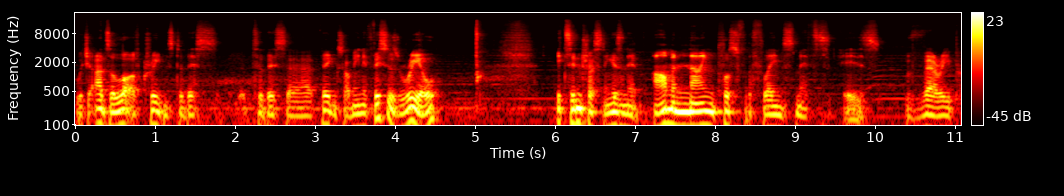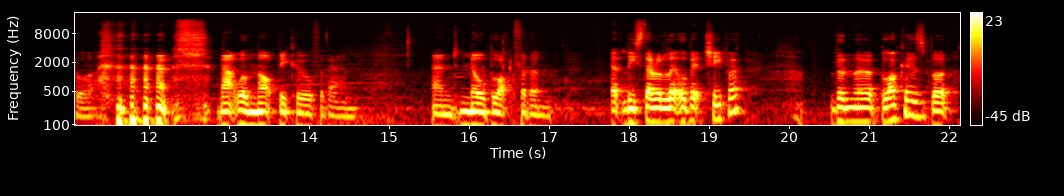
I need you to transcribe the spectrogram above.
which adds a lot of credence to this to this uh, thing. So I mean, if this is real, it's interesting, isn't it? Armor 9 plus for the Flamesmiths is very poor. that will not be cool for them. And no block for them. At least they're a little bit cheaper than the blockers, but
